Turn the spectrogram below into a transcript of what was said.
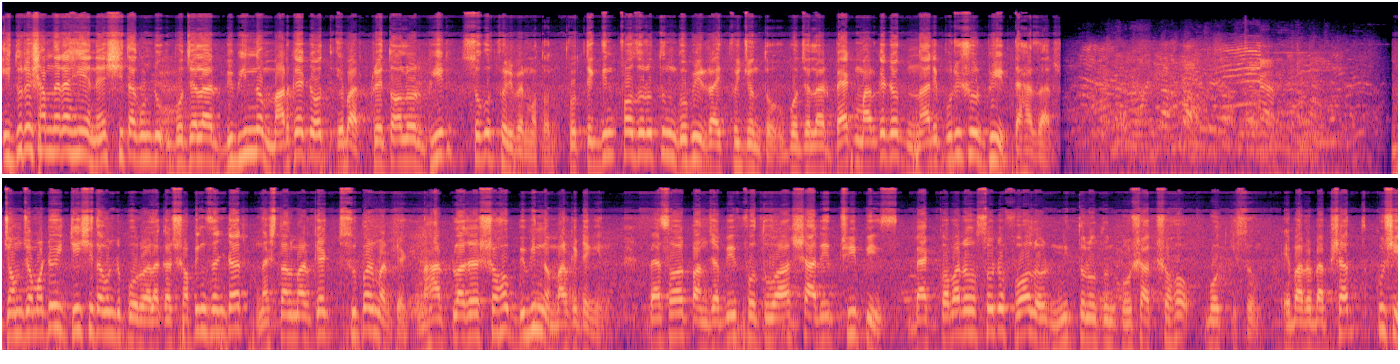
ইঁদুরের সামনে রাহি এনে সীতাকুণ্ড উপজেলার বিভিন্ন মার্কেটত এবার ক্রেতলর ভিড় সগুত ফরিবের মতন। প্রত্যেকদিন ফজরতুন গভীর রাত পর্যন্ত উপজেলার ব্যাগ মার্কেটত নারী পুরুষের ভিড় দেখা যায় জমজমাটো ইটি সীতাকুণ্ড পৌর এলাকার shopping centre national market super market Nahar plaza সহ বিভিন্ন মার্কেটে গিন বেসর পাঞ্জাবি, ফতুয়া, sari three piece bag cover ও ছোট ফলর নিত্য নতুন পোশাক সহ বহুত কিছু। এবারও ব্যবসাত খুশি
